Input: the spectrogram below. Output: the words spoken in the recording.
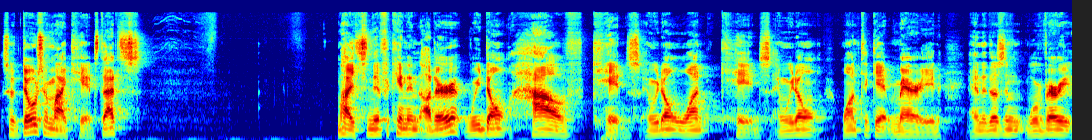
So those are my kids. That's my significant and other. We don't have kids, and we don't want kids, and we don't want to get married. And it doesn't. We're very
